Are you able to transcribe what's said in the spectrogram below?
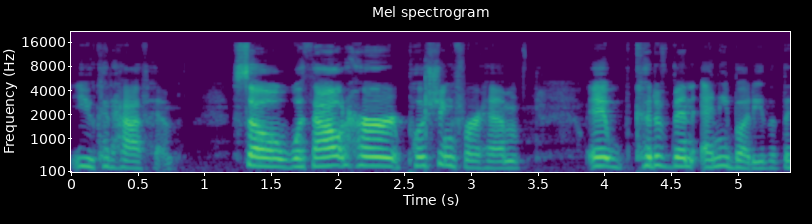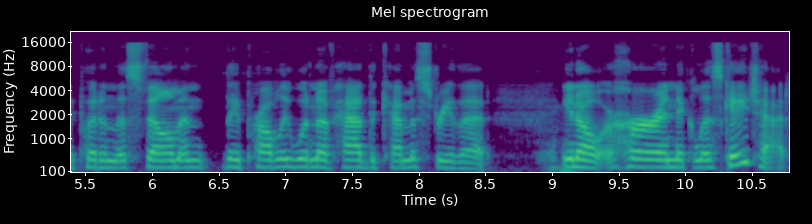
you could have him so without her pushing for him it could have been anybody that they put in this film and they probably wouldn't have had the chemistry that you know her and Nicolas Cage had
